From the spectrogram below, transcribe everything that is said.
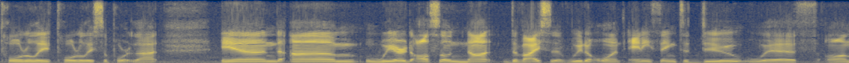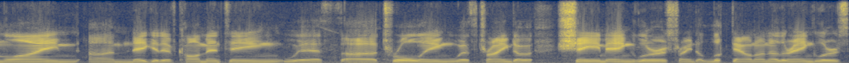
Totally, totally support that. And um, we are also not divisive. We don't want anything to do with online um, negative commenting, with uh, trolling, with trying to shame anglers, trying to look down on other anglers.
